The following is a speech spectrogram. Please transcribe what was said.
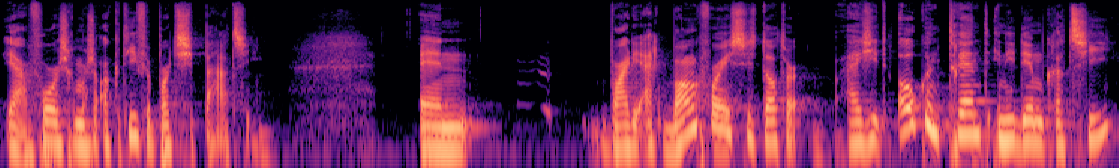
ja, voor zeg maar, actieve participatie. En waar hij eigenlijk bang voor is, is dat er. Hij ziet ook een trend in die democratie.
